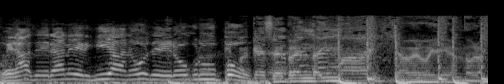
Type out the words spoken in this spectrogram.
Buena, cera energía, no cero grupo. Que se prenda y más. Ya veo llegando las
